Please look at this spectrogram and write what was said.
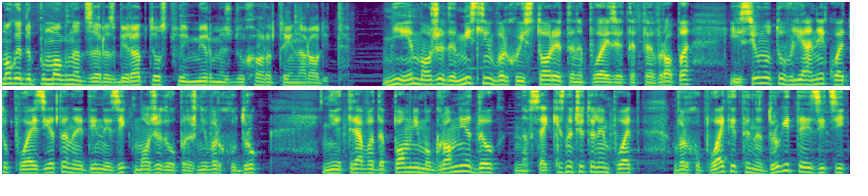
могат да помогнат за разбирателство и мир между хората и народите. Ние може да мислим върху историята на поезията в Европа и силното влияние, което поезията на един език може да упражни върху друг. Ние трябва да помним огромния дълг на всеки значителен поет върху поетите на другите езици,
